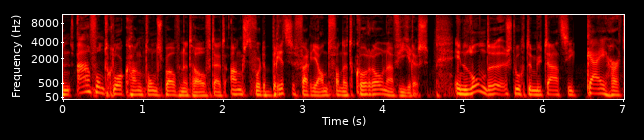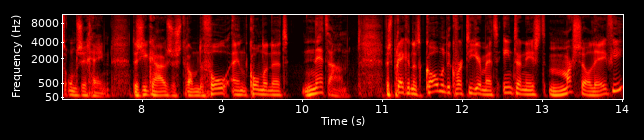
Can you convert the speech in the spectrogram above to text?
Een avondklok hangt ons boven het hoofd uit angst voor de Britse variant van het coronavirus. In Londen sloeg de mutatie keihard om zich heen. De ziekenhuizen stroomden vol en konden het net aan. We spreken het komende kwartier met internist Marcel Levy,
